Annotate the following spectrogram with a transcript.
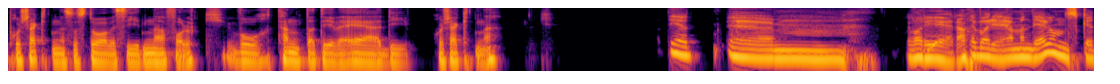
prosjektene som står ved siden av folk. Hvor tentative er de prosjektene? Det, um, Det varierer. det varierer, men det er ganske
